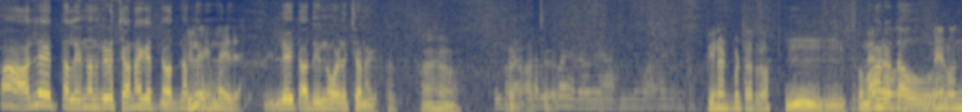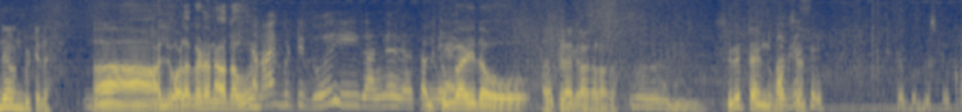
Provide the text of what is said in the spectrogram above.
ಹಾಂ ಅಲ್ಲೇ ಇತ್ತಲ್ಲ ಇನ್ನೊಂದು ಗಿಡ ಚೆನ್ನಾಗಿತ್ತು ನಾವು ಅದನ್ನ ಇಲ್ಲೇ- ಇಲ್ಲೇ ಇದೆ. ಇಲ್ಲೇ ಐತೆ ಅದು ಇನ್ನೂ ಒಳ್ಳೆ ಚೆನ್ನಾಗಿತ್ತು ಅದು. ಹಾಂ ಹಾ. ಆಚೆ. Peanut butter? ಹ್ಞೂ ಹ್ಞೂ ಸುಮಾರು ಅದಾವು. ಮೇಲೆ ಒಂದೇ ಒಂದು ಬಿಟ್ಟಿದೆ ಹಾಂ ಹಾಂ ಅಲ್ಲಿ ಒಳಗಡೆನೂ ಅದಾವು. ಚೆನ್ನಾಗಿ ಬಿಟ್ಟಿದ್ವು ಈಗ ಹಂಗೆ ಅಲ್ಲಿ ಕಮ್ಮಿ ತುಂಬ ಇದಾವು. ಅದು ಕೇಳಕ್ಕಾಗಲ್ಲ. ಸಿಗುತ್ತೆ ಹೆಂಗೆ ಬಗ್ಗಿಸ್ಬೇಕು.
